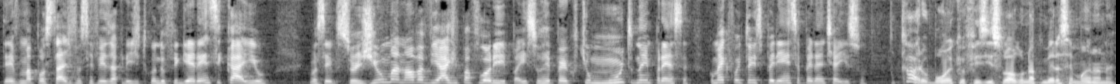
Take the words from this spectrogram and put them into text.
Teve uma postagem que você fez, eu acredito, quando o Figueirense caiu. Você surgiu uma nova viagem para Floripa. Isso repercutiu muito na imprensa. Como é que foi tua experiência perante a isso? Cara, o bom é que eu fiz isso logo na primeira semana, né?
